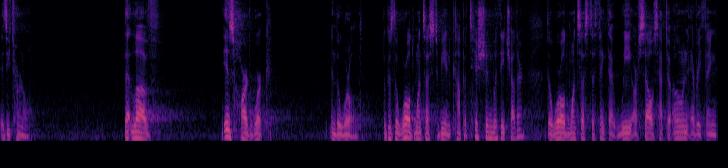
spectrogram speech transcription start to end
is eternal, that love is hard work in the world because the world wants us to be in competition with each other. The world wants us to think that we ourselves have to own everything.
